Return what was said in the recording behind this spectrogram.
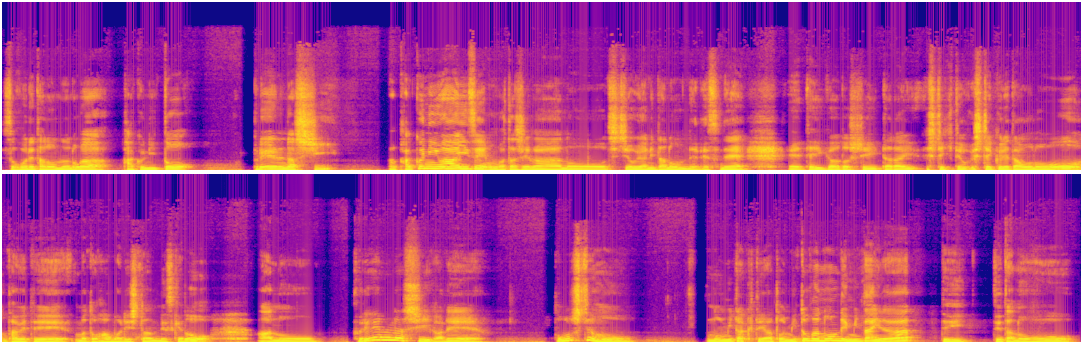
そこで頼んだのが、角煮と、プレーンラッシー。角煮は以前私が、あの、父親に頼んでですね、えーテイクアウトしていただい、してきて、してくれたものを食べて、まあ、ドハマりしたんですけど、あの、プレーンラッシーがね、どうしても飲みたくて、あと、水戸が飲んでみたいなって言ってたのを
